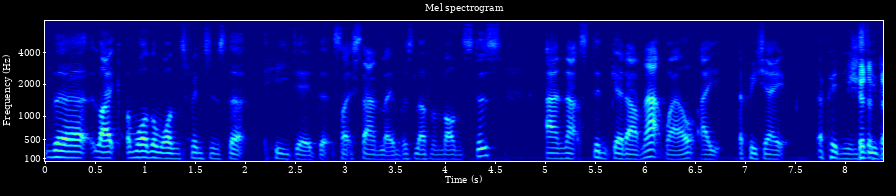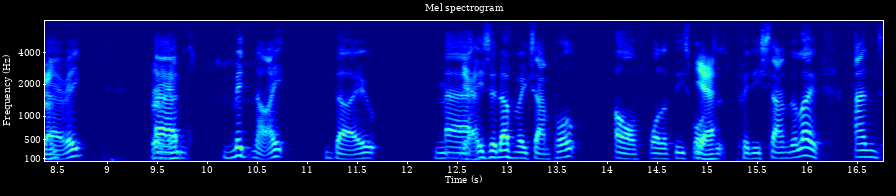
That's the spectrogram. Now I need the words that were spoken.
the like one of the ones, for instance, that he did that's like standalone was Love and Monsters, and that's didn't go down that well. I appreciate opinions do vary. Brilliant. Midnight, though, Mm, uh, yeah. is another example of one of these ones Yeah. that's pretty standalone. And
